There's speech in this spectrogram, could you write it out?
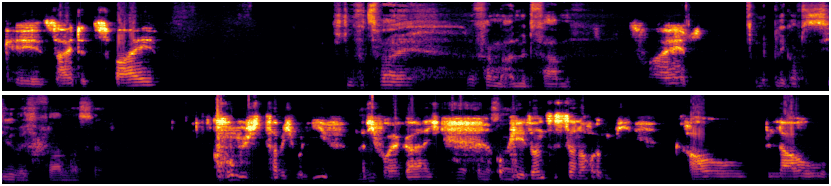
Okay, Seite 2. Stufe 2. Wir fangen mal an mit Farben. 2. Mit Blick auf das Ziel, welche Farben hast du? Komisch, jetzt habe ich Oliv. Hatte ich vorher gar nicht. Ja. Okay, sonst ist da noch irgendwie grau, blau,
